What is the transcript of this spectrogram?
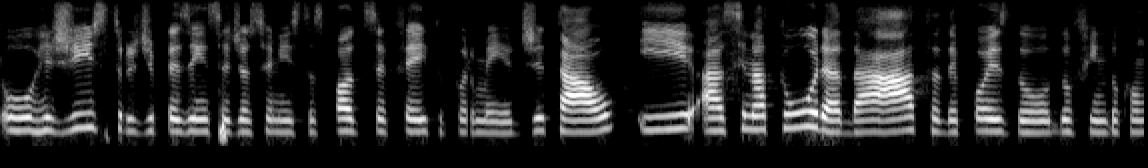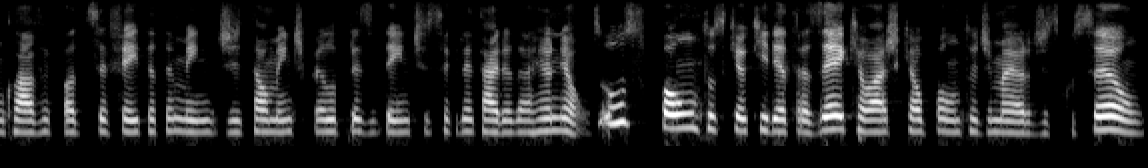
o registro de presença de acionistas pode ser feito por meio digital e a assinatura da ata depois do, do fim do conclave pode ser feita também digitalmente pelo presidente e secretário da reunião. Os pontos que eu queria trazer, que eu acho que é o ponto de maior discussão,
